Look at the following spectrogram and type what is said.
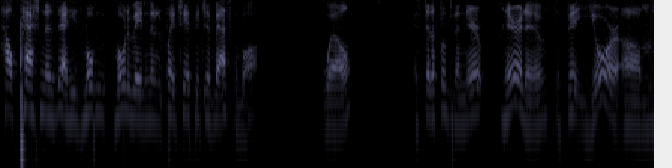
how passionate is that? He's mo- motivating them to play championship basketball. Well, instead of flipping the nar- narrative to fit your um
